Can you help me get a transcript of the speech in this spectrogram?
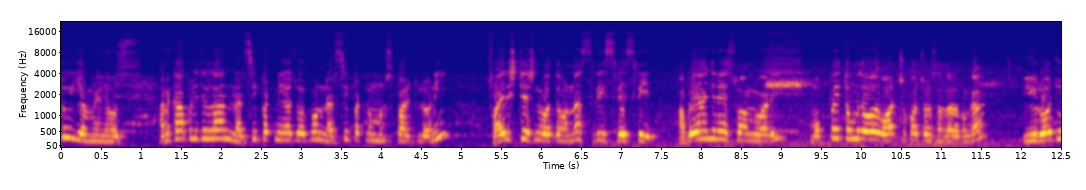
to ME news. Anakapalli జిల్లా నర్సీపట్నం నియోజకవర్గం నర్సీపట్నం మున్సిపాలిటీలోని ఫైర్ స్టేషన్ వద్ద ఉన్న శ్రీ శ్రీ శ్రీ అభయాంజనేయ స్వామి వారి ముప్పై తొమ్మిదవ వార్షికోత్సవం సందర్భంగా ఈరోజు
